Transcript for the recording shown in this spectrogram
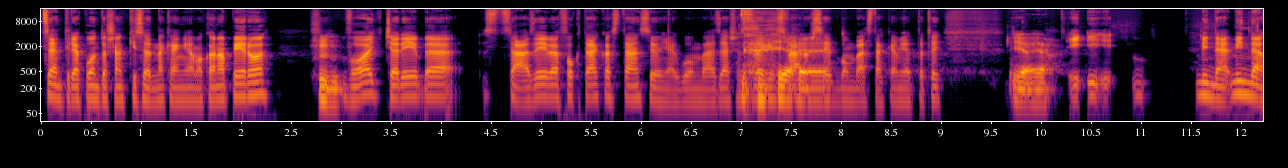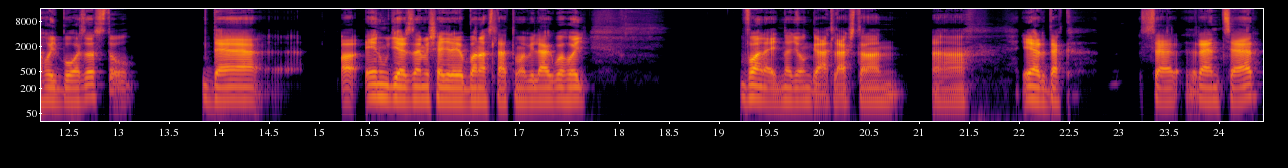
centire pontosan kiszednek engem a kanapéról, vagy cserébe száz éve fogták, aztán szőnyegbombázás, az egész ja, város ja, szétbombázták emiatt. Tehát, hogy ja, ja. I, I, minden, mindenhogy borzasztó, de a, én úgy érzem, és egyre jobban azt látom a világban, hogy van egy nagyon gátlástalan uh, érdekrendszer,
